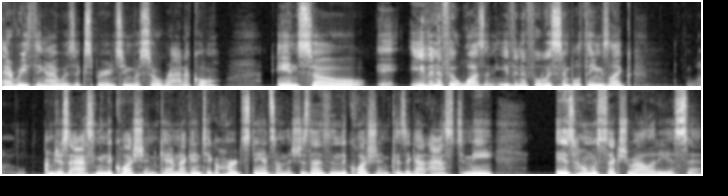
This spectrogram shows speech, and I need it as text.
everything I was experiencing was so radical. And so, e- even if it wasn't, even if it was simple things like, I'm just asking the question, okay, I'm not going to take a hard stance on this, just asking the question because it got asked to me is homosexuality a sin?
